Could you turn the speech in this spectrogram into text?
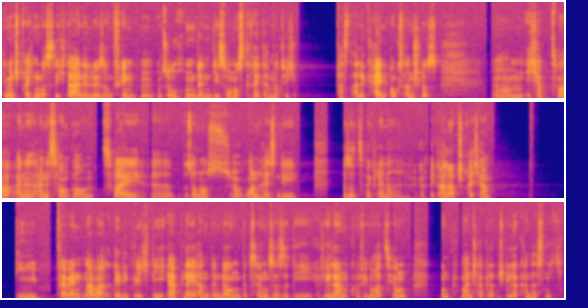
Dementsprechend musste ich da eine Lösung finden und suchen, denn die Sonos-Geräte haben natürlich fast alle keinen AUX-Anschluss. Ähm, ich habe zwar eine, eine Soundbar und zwei äh, Sonos äh, One heißen die, also zwei kleine Regallautsprecher. Die verwenden aber lediglich die Airplay-Anbindung bzw. die WLAN-Konfiguration und mein Schallplattenspieler kann das nicht.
